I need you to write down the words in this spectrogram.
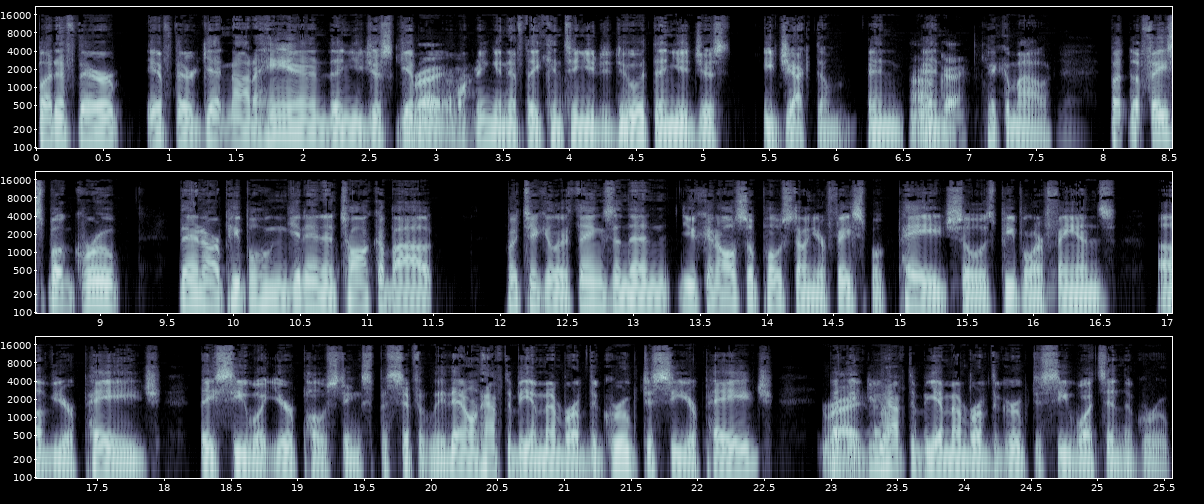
But if they're if they're getting out of hand, then you just give them a warning, and if they continue to do it, then you just eject them and and kick them out. But the Facebook group then are people who can get in and talk about particular things, and then you can also post on your Facebook page. So as people are fans of your page, they see what you're posting specifically. They don't have to be a member of the group to see your page but Right. they do have to be a member of the group to see what's in the group.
